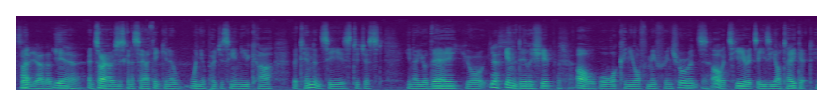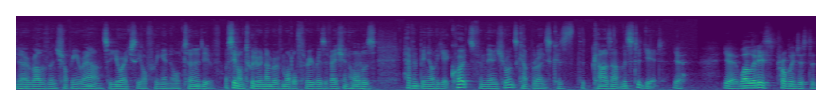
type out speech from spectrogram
So yeah, that's yeah. yeah. And sorry, I was just going to say, I think you know when you're purchasing a new car, the tendency is to just you know you're there you're yes. in the dealership right. oh well what can you offer me for insurance yeah. oh it's here it's easy i'll take it you yeah. know rather than shopping around so you're actually offering an alternative i've seen on twitter a number of model 3 reservation mm. holders mm. haven't been able to get quotes from their insurance companies because right. the cars aren't listed yet yeah yeah well it is probably just a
